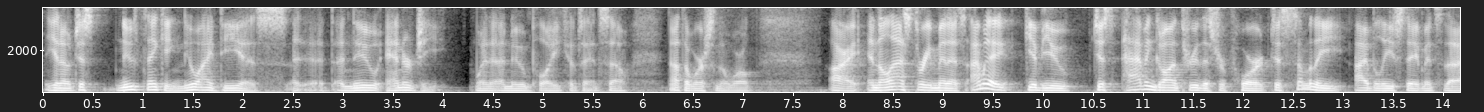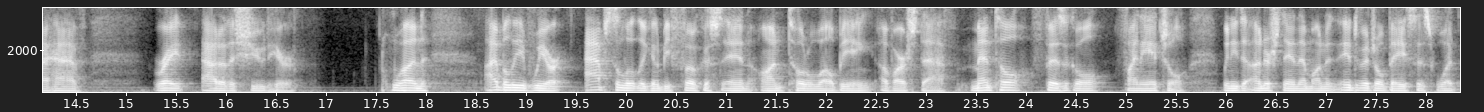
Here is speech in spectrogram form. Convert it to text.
you know, just new thinking, new ideas, a, a new energy when a new employee comes in. So, not the worst in the world. All right. In the last three minutes, I'm going to give you just having gone through this report, just some of the I believe statements that I have right out of the chute here. One, I believe we are absolutely going to be focused in on total well being of our staff mental, physical, financial. We need to understand them on an individual basis, what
